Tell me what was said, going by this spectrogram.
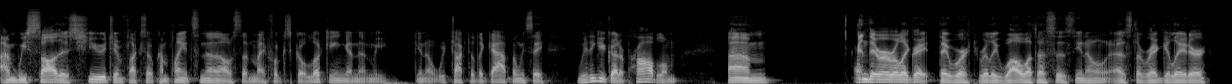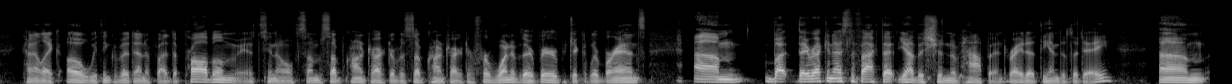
um, we saw this huge influx of complaints, and then all of a sudden my folks go looking, and then we, you know, we talk to the Gap and we say we think you've got a problem. Um, and they were really great. They worked really well with us as you know as the regulator, kind of like, oh, we think we've identified the problem. It's you know some subcontractor of a subcontractor for one of their very particular brands, um, but they recognize the fact that yeah, this shouldn't have happened. Right at the end of the day, um,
